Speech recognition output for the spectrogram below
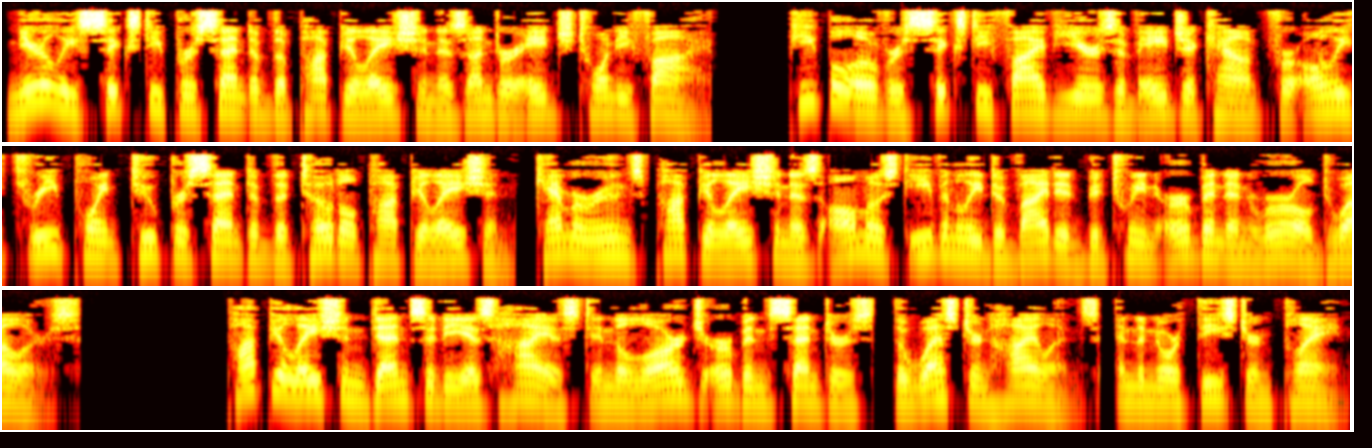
Nearly 60% of the population is under age 25. People over 65 years of age account for only 3.2% of the total population. Cameroon's population is almost evenly divided between urban and rural dwellers. Population density is highest in the large urban centers, the Western Highlands, and the Northeastern Plain.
